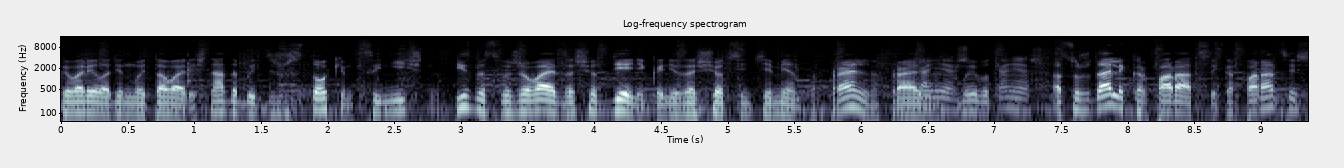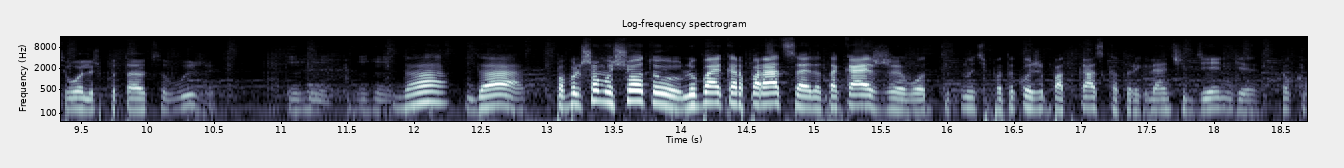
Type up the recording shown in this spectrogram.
говорил один мой товарищ, надо быть жестоким, циничным. Бизнес выживает за счет денег, а не за счет сентиментов. Правильно? Правильно. Конечно, Мы вот конечно. осуждали корпорации. Корпорации всего лишь пытаются выжить. Да, да. По большому счету, любая корпорация это такая же, вот, ну, типа, такой же подкаст, который глянчит деньги, только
